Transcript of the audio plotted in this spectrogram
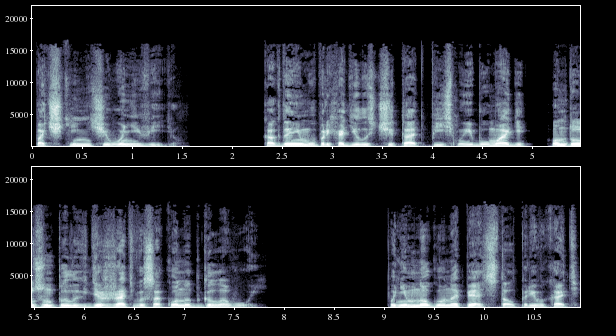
почти ничего не видел. Когда ему приходилось читать письма и бумаги, он должен был их держать высоко над головой. Понемногу он опять стал привыкать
